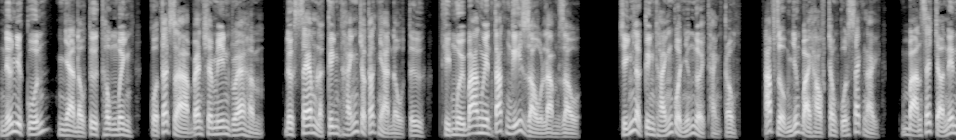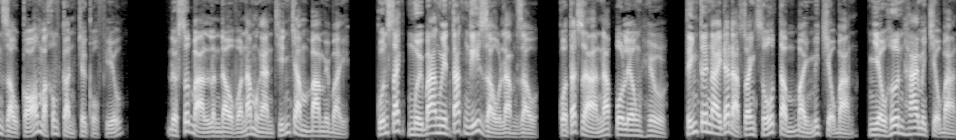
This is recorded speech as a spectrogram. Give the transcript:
Nếu như cuốn Nhà đầu tư thông minh của tác giả Benjamin Graham được xem là kinh thánh cho các nhà đầu tư, thì 13 nguyên tắc nghĩ giàu làm giàu chính là kinh thánh của những người thành công. Áp dụng những bài học trong cuốn sách này, bạn sẽ trở nên giàu có mà không cần chơi cổ phiếu. Được xuất bản lần đầu vào năm 1937, cuốn sách 13 nguyên tắc nghĩ giàu làm giàu của tác giả Napoleon Hill tính tới nay đã đạt doanh số tầm 70 triệu bản, nhiều hơn 20 triệu bản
